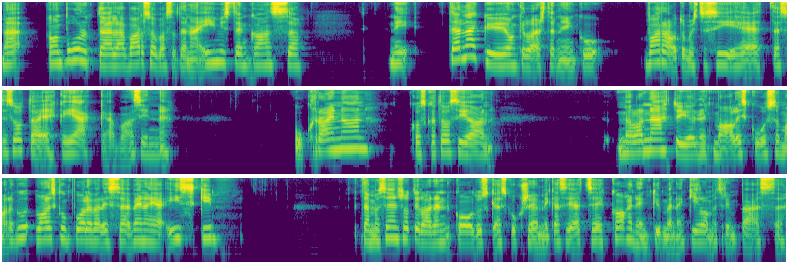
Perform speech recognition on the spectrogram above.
Mä oon puhunut täällä Varsovassa tänään ihmisten kanssa, niin täällä näkyy jonkinlaista niin kuin varautumista siihen, että se sota ei ehkä jääkään vaan sinne Ukrainaan, koska tosiaan – me ollaan nähty jo nyt maaliskuussa, maaliskuun puolivälissä Venäjä iski tämmöiseen sotilaiden koulutuskeskukseen, mikä sijaitsee 20 kilometrin päässä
